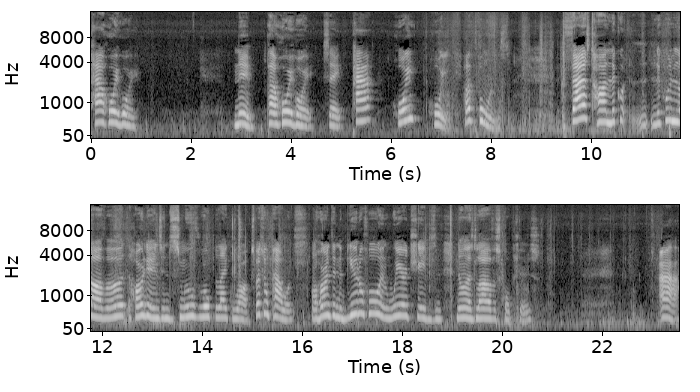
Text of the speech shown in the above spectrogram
Pahoehoe. Name. Pahoehoe. Say pa hoi hoi. Hot forms. Fast hot liquid liquid lava hardens into smooth rope-like rock. Special power. Are hardens into beautiful and weird shapes known as lava sculptures. Ah.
